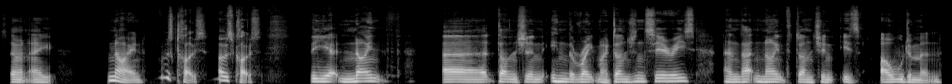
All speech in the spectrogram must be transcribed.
7, 8, 9. I was close. I was close. The ninth uh, dungeon in the Rate My Dungeon series, and that ninth dungeon is Uldaman.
